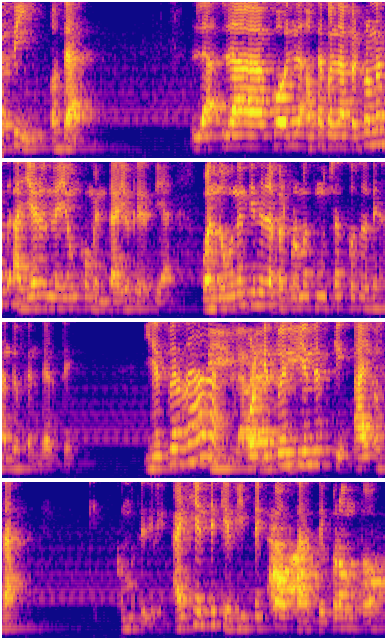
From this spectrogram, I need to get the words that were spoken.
sí, o sea, la, la- con la- o sea, con la performance, ayer leí un comentario que decía, cuando uno entiende la performance, muchas cosas dejan de ofenderte. Y es verdad, Sí, porque verdad, tú sí. entiendes que hay, o sea, ¿cómo te diré? Hay gente que dice cosas de pronto,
